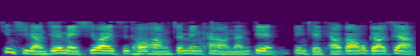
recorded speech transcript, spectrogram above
近期两间美系外资投行正面看好南电，并且调高目标价。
